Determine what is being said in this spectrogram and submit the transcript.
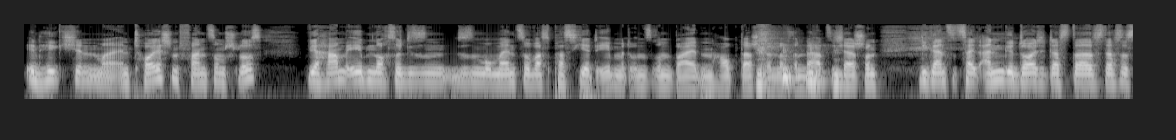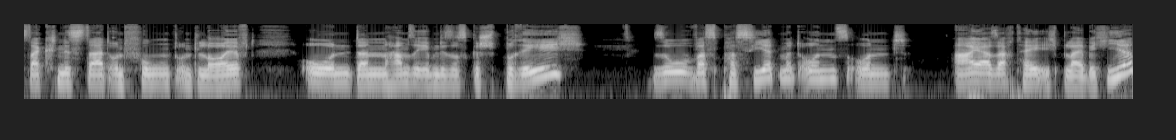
in Häkchen mal enttäuschend fand zum Schluss, wir haben eben noch so diesen, diesen Moment, so was passiert eben mit unseren beiden Hauptdarstellerinnen. da hat sich ja schon die ganze Zeit angedeutet, dass das, dass es da knistert und funkt und läuft. Und dann haben sie eben dieses Gespräch, so was passiert mit uns und Aya sagt, hey, ich bleibe hier.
